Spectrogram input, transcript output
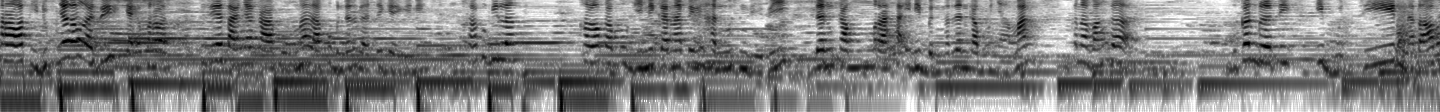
merawat hidupnya tau gak sih? Kayak merawat. Terus dia tanya ke aku, mal aku bener gak sih kayak gini? Terus aku bilang, kalau kamu gini karena pilihanmu sendiri dan kamu merasa ini benar dan kamu nyaman, kenapa enggak? Bukan berarti ih bucin atau apa.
